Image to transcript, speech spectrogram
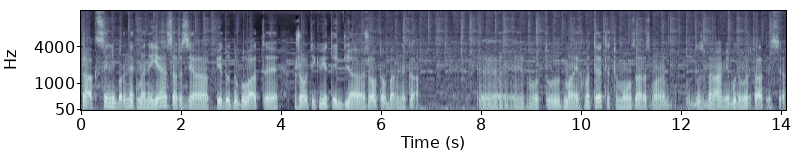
Так, синій барник в мене є. Зараз я піду добувати жовті квіти для жовтого барвника. Е, от, тут має хватити, тому зараз ми дозбираємо і будемо вертатися.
